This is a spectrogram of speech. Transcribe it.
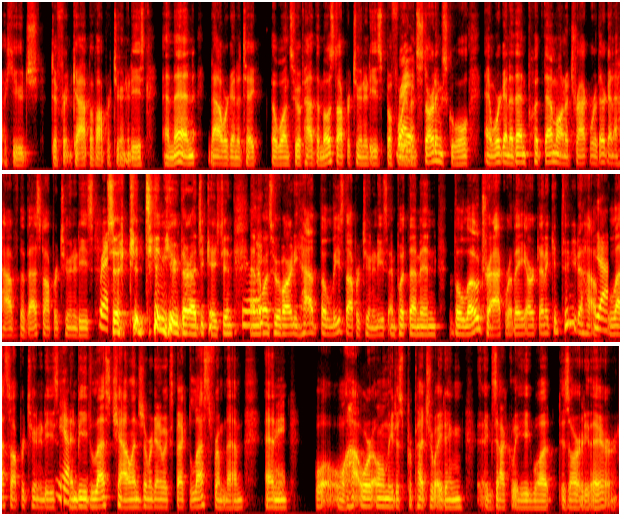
a huge different gap of opportunities. And then now we're going to take the ones who have had the most opportunities before right. even starting school, and we're going to then put them on a track where they're going to have the best opportunities right. to continue their education. You're and the ones who have already had the least opportunities and put them in the low track where they are going to continue to have yeah. less opportunities yeah. and be less challenged, and we're going to expect less from them. And right well, how we're only just perpetuating exactly what is already there.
